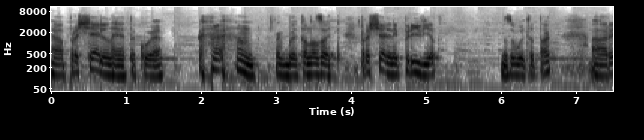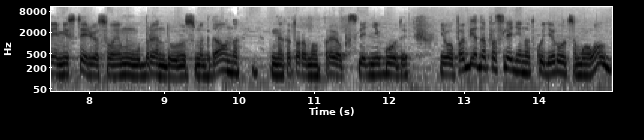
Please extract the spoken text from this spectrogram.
а, прощальное такое, как бы это назвать, прощальный привет, назову это так, а, Рэй Мистерио своему бренду Смакдауна, на котором он провел последние годы. Его победа последняя над Коди Роудсом, мол, он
